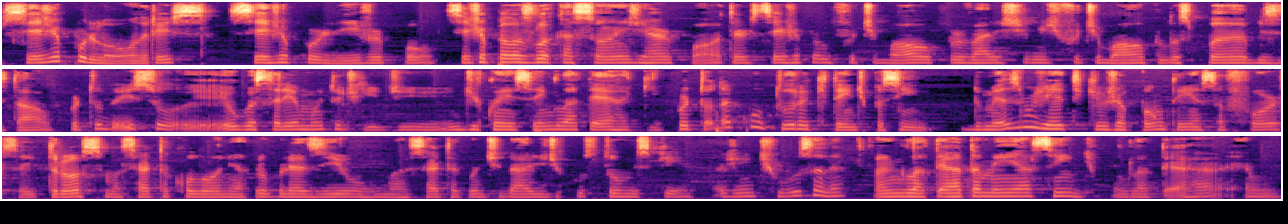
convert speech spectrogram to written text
Seja por Londres, seja por Liverpool, seja pelas locações de Harry Potter, seja pelo futebol, por vários times de futebol, pelos pubs e tal. Por tudo isso, eu gostaria muito de, de, de conhecer a Inglaterra aqui. Por toda a cultura que tem, tipo assim, do mesmo jeito que o Japão tem essa força e trouxe uma certa colônia para o Brasil, uma certa quantidade de costumes que a gente usa, né? A Inglaterra também é assim. Tipo, a Inglaterra é um,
